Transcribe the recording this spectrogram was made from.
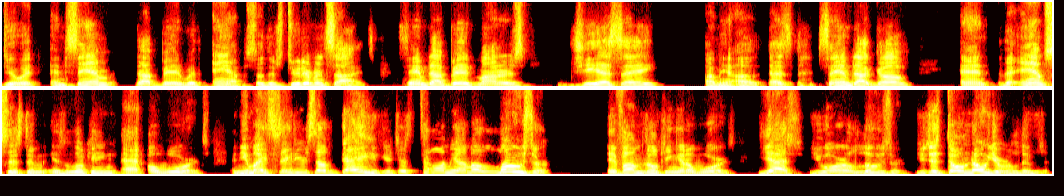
do it. And Sam.bid with AMP. So there's two different sides. Sam.bid monitors GSA, I mean, uh, as SAM.gov, and the AMP system is looking at awards. And you might say to yourself, Dave, you're just telling me I'm a loser if I'm looking at awards. Yes, you are a loser. You just don't know you're a loser.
